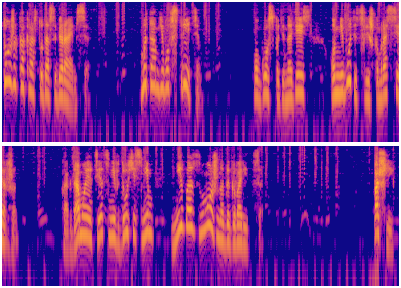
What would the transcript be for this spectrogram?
тоже как раз туда собираемся. Мы там его встретим. О, Господи, надеюсь, он не будет слишком рассержен. Когда мой отец не в духе, с ним невозможно договориться. «Пошли», —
